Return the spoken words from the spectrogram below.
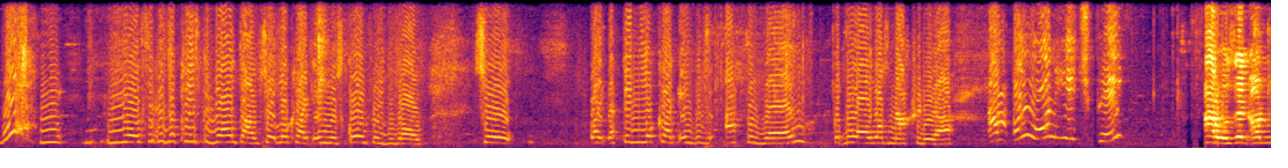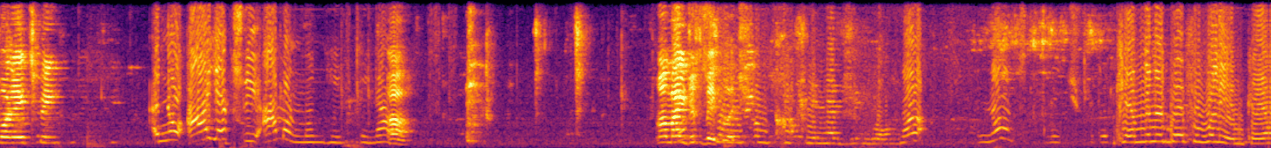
What? No, it's because I placed the wall down so it looked like he was going through the wall. So, like the thing looked like it was at the wall, but the wall wasn't actually there. I'm on 1 HP. I wasn't on 1 HP. Uh, no, I actually am on 1 HP now. Oh. Oh, might just be Sorry glitch. from coughing everyone. No, no, it's glitch for. Okay, I'm gonna go for William, okay?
